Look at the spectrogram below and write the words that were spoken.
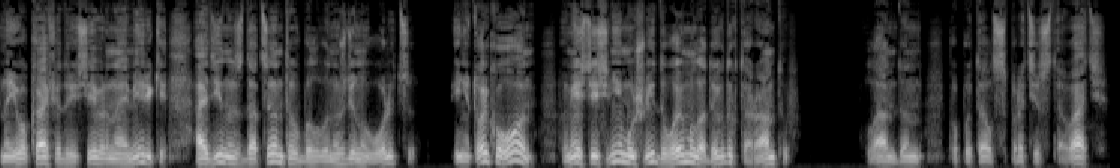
На его кафедре Северной Америки один из доцентов был вынужден уволиться. И не только он, вместе с ним ушли двое молодых докторантов. Лондон попытался протестовать,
